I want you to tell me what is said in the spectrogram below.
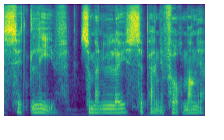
sitt liv som en løsepenge for mange.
